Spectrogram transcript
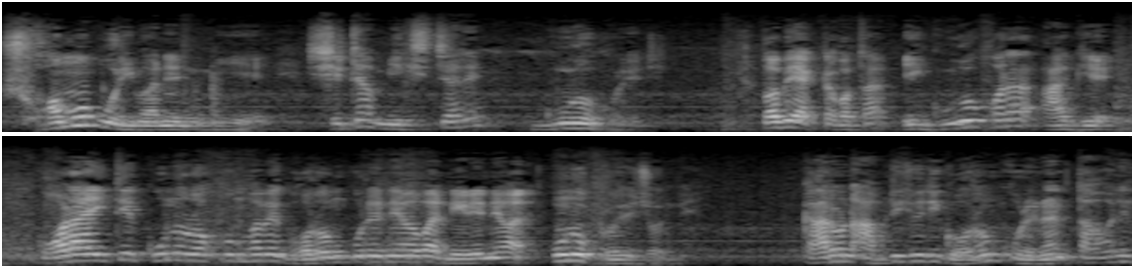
সম পরিমাণে নিয়ে সেটা মিক্সচারে গুঁড়ো করে দিই তবে একটা কথা, এই গুঁড়ো করার আগে কড়াইতে কোনো রকমভাবে গরম করে নেওয়া বা নেড়ে নেওয়া কোনো প্রয়োজন নেই। কারণ আপনি যদি গরম করে নেন, তাহলে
